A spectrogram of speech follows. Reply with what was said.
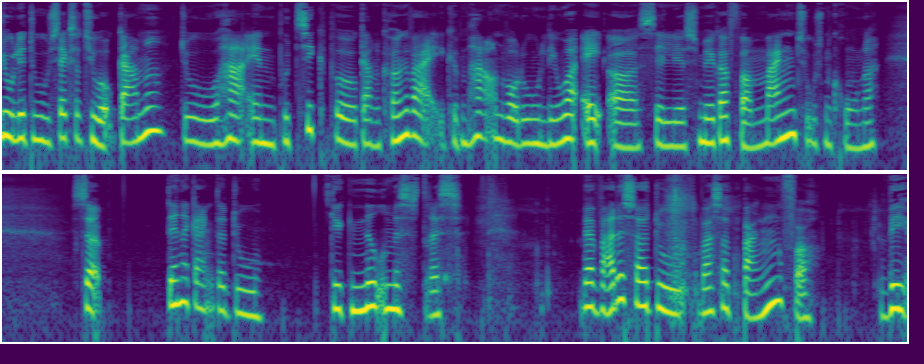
Julie, du er 26 år gammel. Du har en butik på Gamle Kongevej i København, hvor du lever af at sælge smykker for mange tusind kroner. Så denne gang, da du gik ned med stress, hvad var det så, du var så bange for ved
